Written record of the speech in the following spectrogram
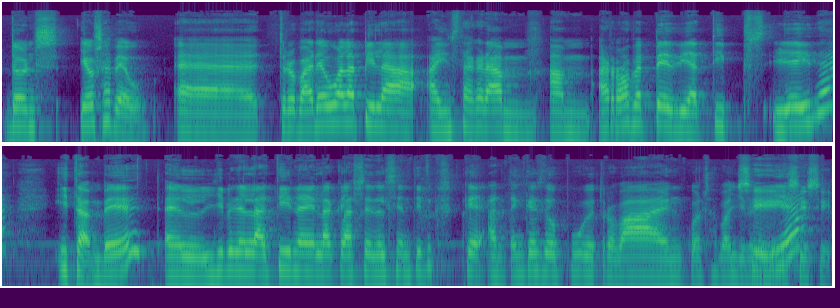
Doncs ja ho sabeu, eh, trobareu a la Pilar a Instagram amb arroba pediatips Lleida i també el llibre Latina i la classe dels científics que entenc que es deu poder trobar en qualsevol Sí, llibreria. sí, sí.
